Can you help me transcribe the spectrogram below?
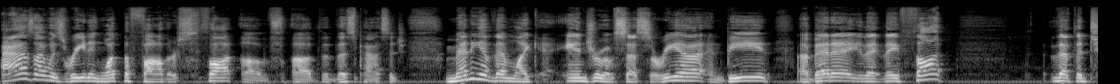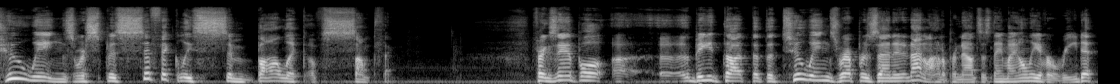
as I was reading what the fathers thought of uh, the, this passage, many of them, like Andrew of Caesarea and Bede, uh, Bede, they, they thought that the two wings were specifically symbolic of something. For example, uh, uh, Bede thought that the two wings represented, and I don't know how to pronounce his name, I only ever read it.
